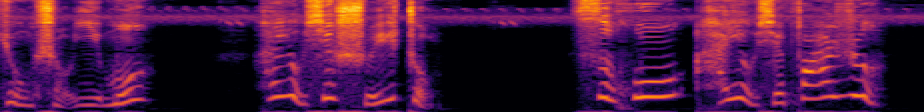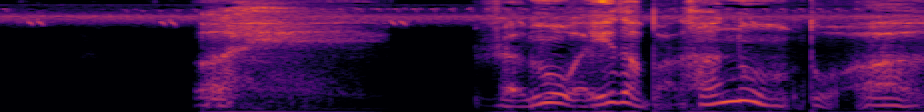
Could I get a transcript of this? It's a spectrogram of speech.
用手一摸，还有些水肿，似乎还有些发热。哎，人为的把它弄短，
